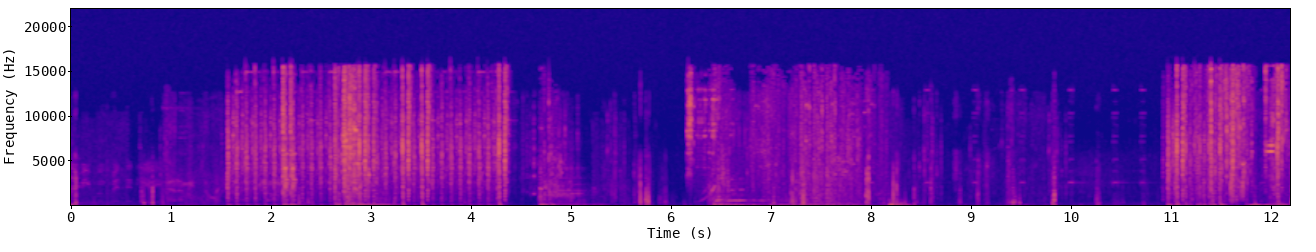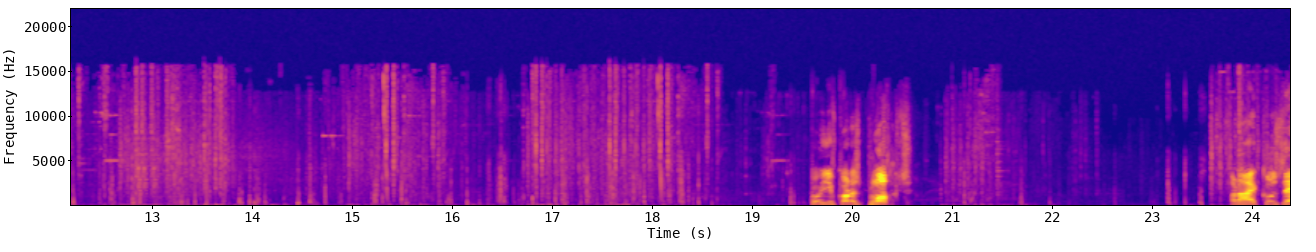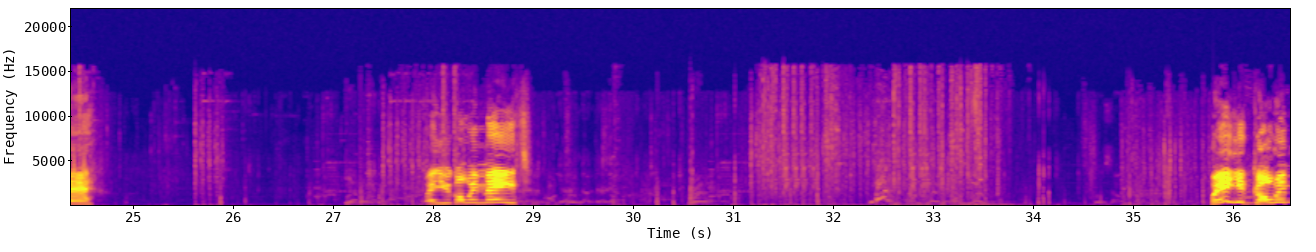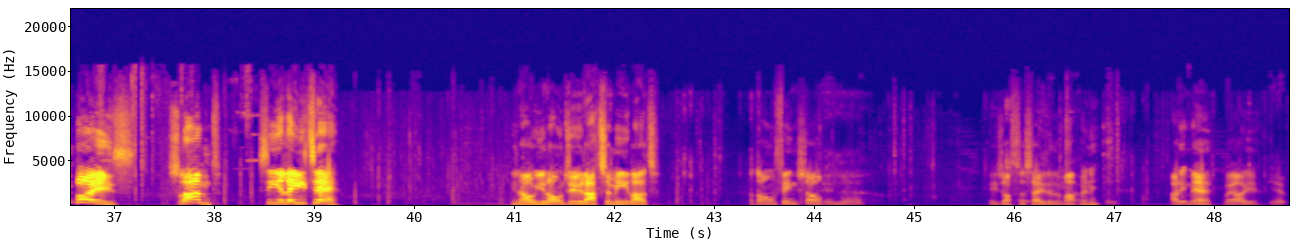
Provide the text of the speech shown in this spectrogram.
Bro, you've got us blocked. Alright, cuz there. Where you going, mate? Where you going, boys? Slammed. See you later. You know, you don't do that to me, lad. I don't think so. In there. He's off the side of the map, isn't he? Alright, mate. Where are you? Yep.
